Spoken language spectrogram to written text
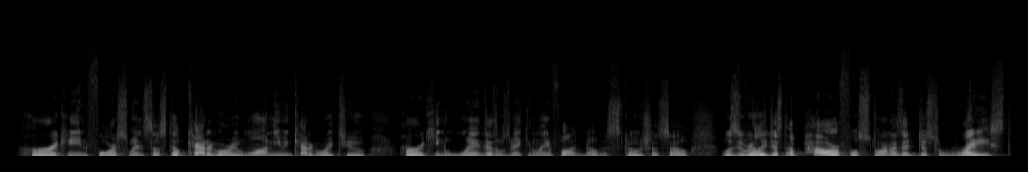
hurricane force winds. So still category one, even category two hurricane winds as it was making landfall in Nova Scotia. So it was really just a powerful storm as it just raced,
